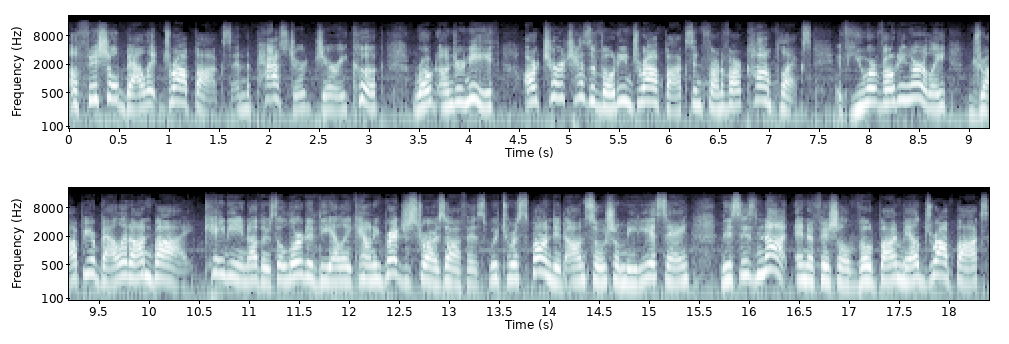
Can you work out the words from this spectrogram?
official ballot drop box, and the pastor, Jerry Cook, wrote underneath, Our church has a voting drop box in front of our complex. If you are voting early, drop your ballot on by. Katie and others alerted the LA County Registrar's office, which responded on social media saying this is not an official vote by mail drop box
